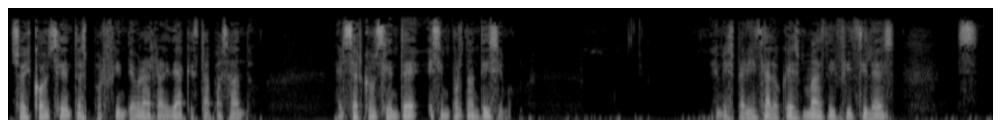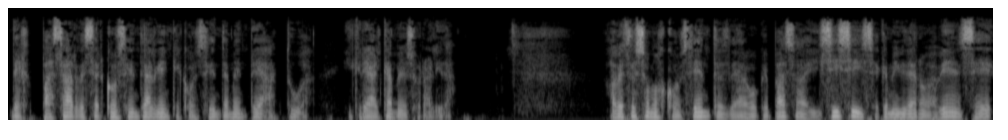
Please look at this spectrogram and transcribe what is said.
sois conscientes por fin de una realidad que está pasando. El ser consciente es importantísimo. En mi experiencia lo que es más difícil es de pasar de ser consciente a alguien que conscientemente actúa y crea el cambio en su realidad. A veces somos conscientes de algo que pasa y sí, sí, sé que mi vida no va bien, sé,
